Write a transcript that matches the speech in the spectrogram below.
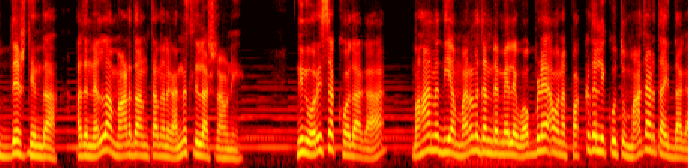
ಉದ್ದೇಶದಿಂದ ಅದನ್ನೆಲ್ಲ ಮಾಡ್ದ ಅಂತ ನನಗೆ ಅನ್ನಿಸ್ಲಿಲ್ಲ ಶ್ರಾವಣಿ. ನೀನು ಒರಿಸ್ಸಕ್ಕೆ ಹೋದಾಗ ಮಹಾನದಿಯ ಮರಳ ದಂಡೆ ಮೇಲೆ ಒಬ್ಬಳೇ ಅವನ ಪಕ್ಕದಲ್ಲಿ ಕೂತು ಮಾತಾಡ್ತಾ ಇದ್ದಾಗ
